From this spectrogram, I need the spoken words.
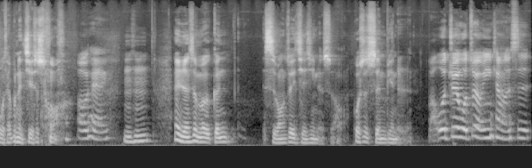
我才不能接受。OK，嗯哼，那你人生有没有跟死亡最接近的时候，或是身边的人？吧。我觉得我最有印象的是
